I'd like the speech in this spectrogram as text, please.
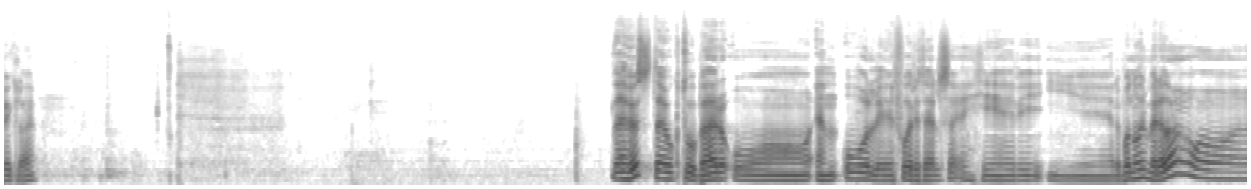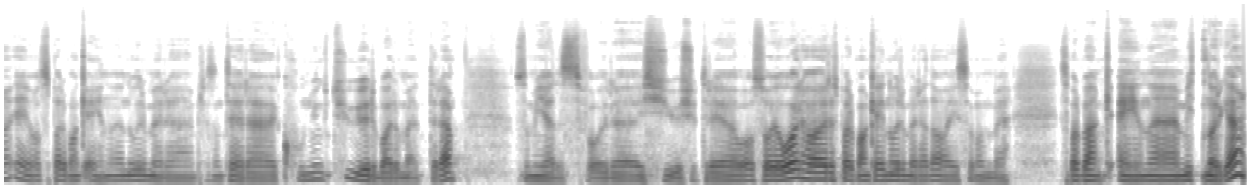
Vi. Det er høst, det er oktober, og en årlig foreteelse her i, eller på Nordmøre da, og er jo at Sparebank1 Nordmøre presenterer konjunkturbarometeret som gjelder for 2023. Og så i år har Sparebank1 Nordmøre da, i sammen med Sparebank1 Midt-Norge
